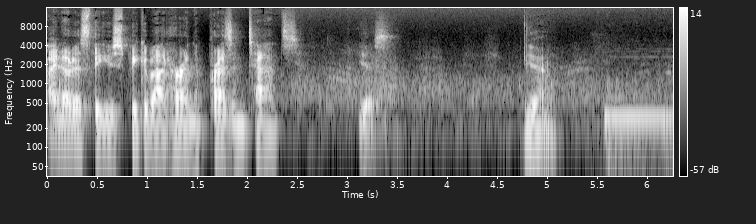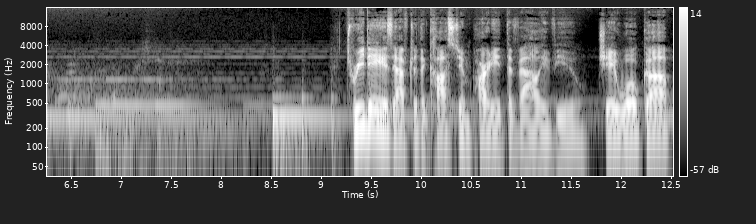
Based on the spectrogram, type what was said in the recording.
I noticed that you speak about her in the present tense. Yes. Yeah. Three days after the costume party at the Valley View, Jay woke up,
